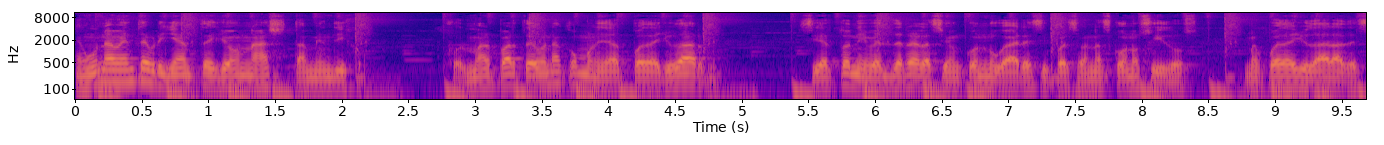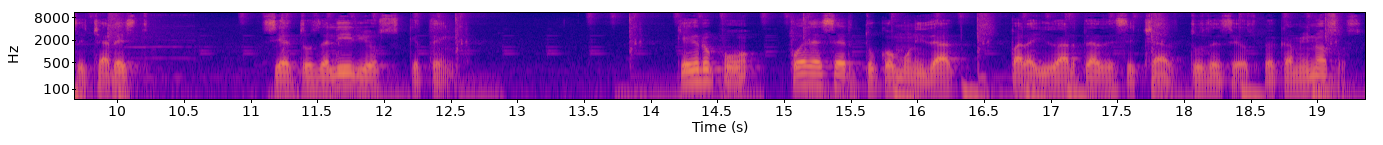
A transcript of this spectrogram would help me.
En una mente brillante, John Nash también dijo, formar parte de una comunidad puede ayudarme. Cierto nivel de relación con lugares y personas conocidos me puede ayudar a desechar esto, ciertos delirios que tengo. ¿Qué grupo puede ser tu comunidad para ayudarte a desechar tus deseos pecaminosos?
